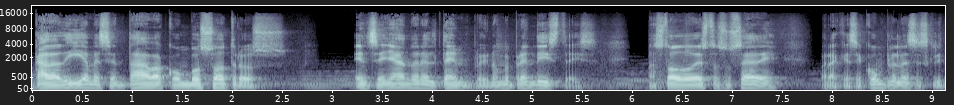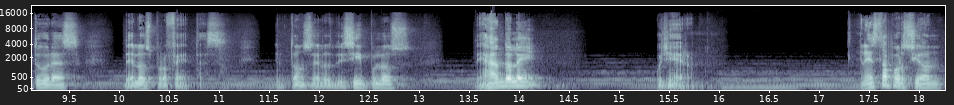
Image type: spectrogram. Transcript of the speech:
Cada día me sentaba con vosotros enseñando en el templo y no me prendisteis. Todo esto sucede para que se cumplan las escrituras de los profetas. Entonces los discípulos Dejándole, huyeron. En esta porción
